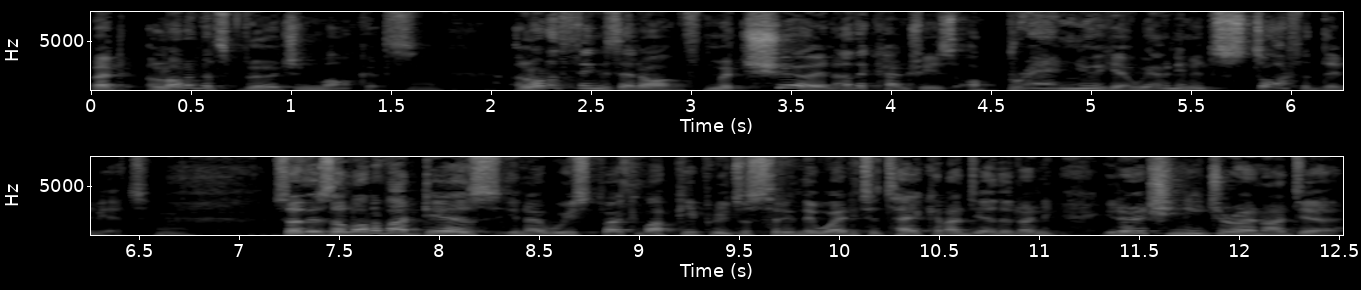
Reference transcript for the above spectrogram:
but a lot of it's virgin markets. Mm. A lot of things that are mature in other countries are brand new here. We haven't even started them yet. Mm. So there's a lot of ideas. You know, we spoke about people who are just sitting there waiting to take an idea. That only you don't actually need your own idea.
